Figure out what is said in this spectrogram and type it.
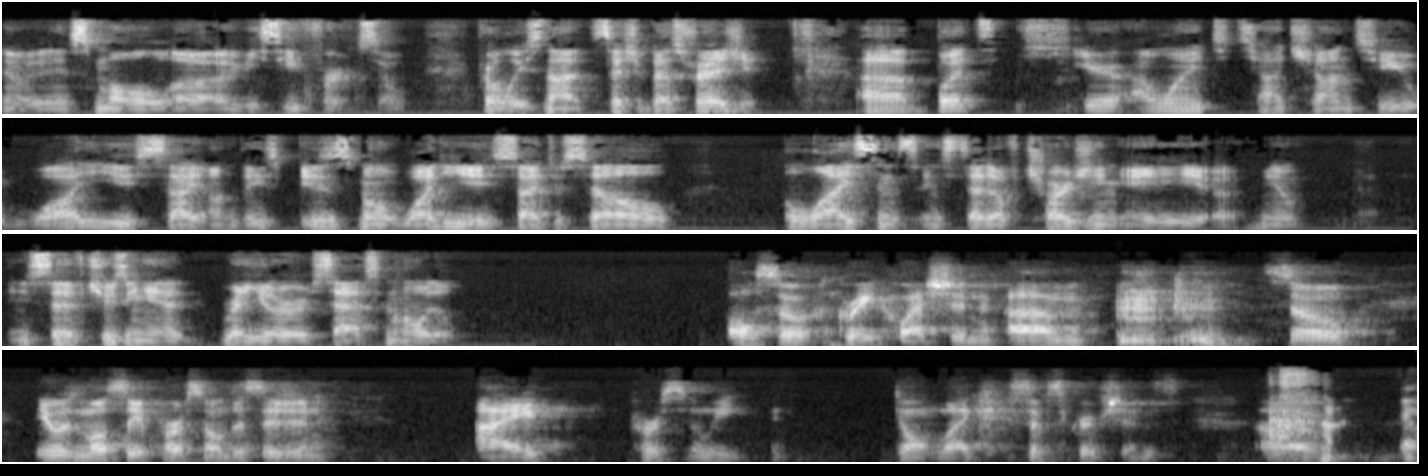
you know, in a small uh, VC firm. So probably it's not such a bad strategy. Uh, but here I wanted to touch on to why do you decide on this business model? Why do you decide to sell a license instead of charging a, uh, you know, instead of choosing a regular SaaS model? Also, great question. Um, so it was mostly a personal decision. I personally don't like subscriptions. Um,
